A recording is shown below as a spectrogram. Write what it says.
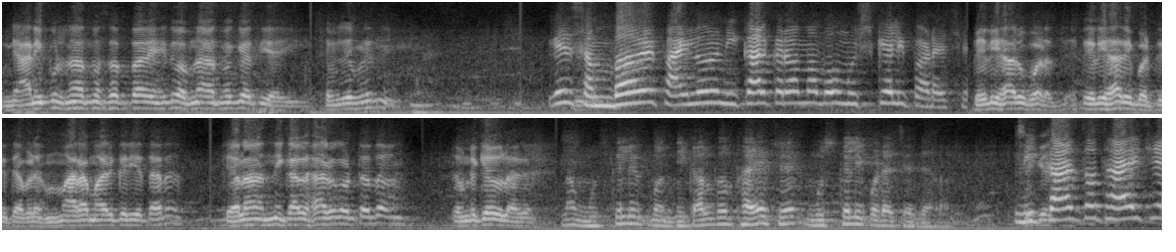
જ્ઞાની પુરુષ હાથમાં સત્તા નહીં તો અમને હાથમાં ક્યાંથી આવી? સમજે પડે ને. કે સંભાવે ફાઇલો નો નિકાલ કરવામાં બહુ મુશ્કેલી પડે છે. પેલી સારું પડે પેલી સારી પડતી આપણે મારા માર કરીએ તારે? પેલા નિકાલ સારો કરતો હતો તમને કેવું લાગે? ના મુશ્કેલી નિકાલ તો થાય છે મુશ્કેલી પડે છે જરા. નિકાલ તો થાય છે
